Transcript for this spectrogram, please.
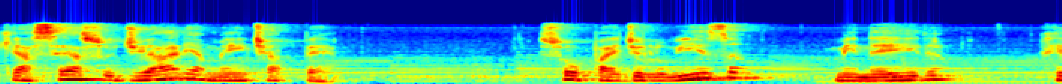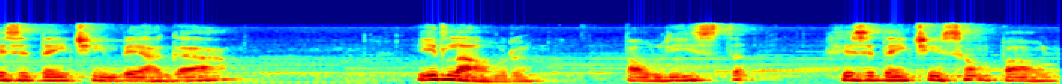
que acesso diariamente a pé. Sou pai de Luísa, mineira, residente em BH, e Laura, paulista, residente em São Paulo,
